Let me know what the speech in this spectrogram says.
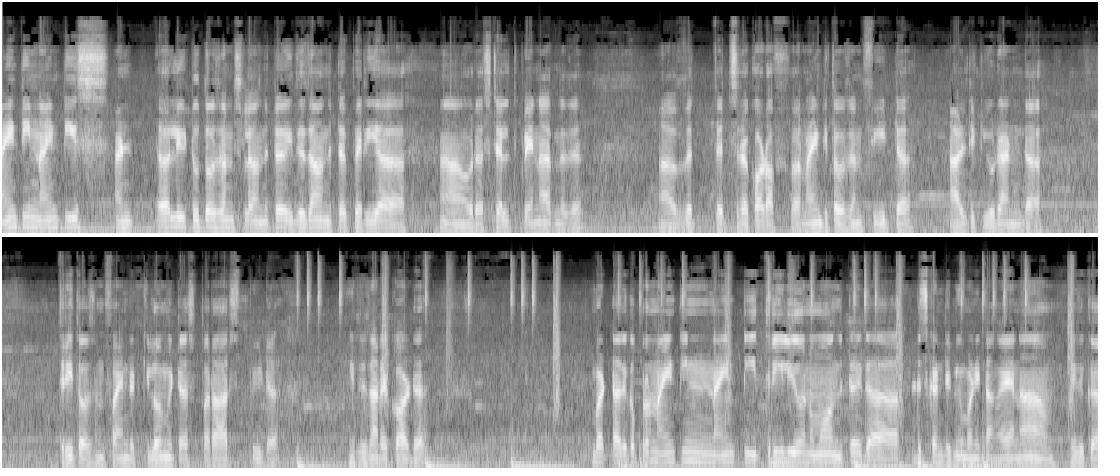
nineteen nineties and early two தௌசண்ட்ஸில் வந்துட்டு இதுதான் வந்துட்டு பெரிய uh, ஒரு ஸ்டெல்த் பிளேனாக இருந்தது. With its record of ninety thousand feet altitude and three thousand five hundred kilometres per hour speed இதுதான் ரெக்கார்டு பட் அதுக்கப்புறம் நைன்டீன் நைன்டி த்ரீலேயும் நம்ம வந்துட்டு இதை டிஸ்கண்டினியூ பண்ணிட்டாங்க. ஏன்னா இதுக்கு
